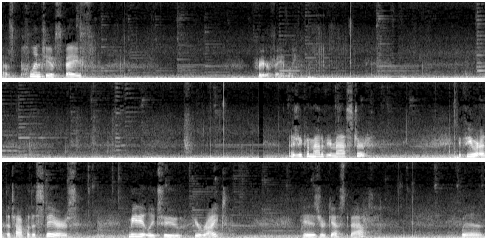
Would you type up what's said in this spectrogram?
has plenty of space for your family. As you come out of your master, if you are at the top of the stairs, immediately to your right is your guest bath with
